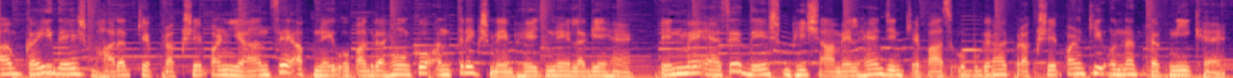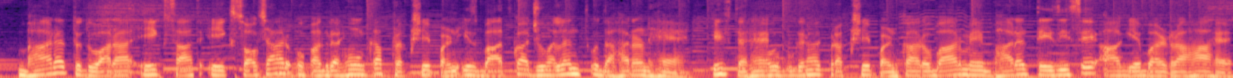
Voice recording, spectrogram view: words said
अब कई देश भारत के प्रक्षेपण यान से अपने उपग्रहों को अंतरिक्ष में भेजने लगे हैं। इनमें ऐसे देश भी शामिल हैं जिनके पास उपग्रह प्रक्षेपण की उन्नत तकनीक है। भारत द्वारा एक साथ 104 उपग्रहों का प्रक्षेपण इस बात का ज्वलंत उदाहरण है। इस तरह उपग्रह प्रक्षेपण कारोबार में भारत तेज़ी से आगे बढ़ रहा है।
